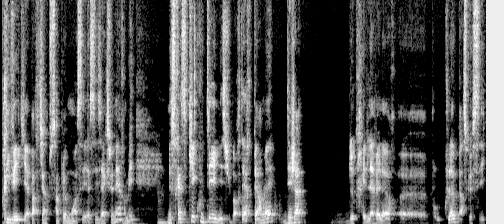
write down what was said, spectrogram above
privée qui appartient tout simplement à ses, actionnaires, mais mmh. ne serait-ce qu'écouter les supporters permet déjà de créer de la valeur euh, pour le club, parce que c'est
